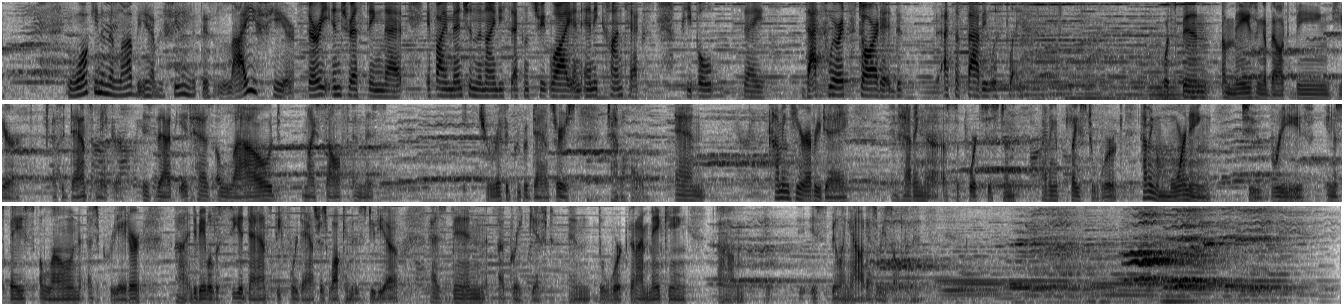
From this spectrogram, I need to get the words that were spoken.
Walking in the lobby, you have the feeling that there's life here. It's very interesting that if I mention the 92nd Street Y in any context, people say, that's where it started. That's a fabulous place. What's been amazing about being here as a dance maker is that it has allowed myself and this terrific group of dancers to have a home. And coming here every day and having a, a support system, having a place to work, having a morning to breathe in a space alone as a creator, uh, and to be able to see a dance before dancers walk into the studio has been a great gift. And the work that I'm making um, is spilling out as a result of it.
